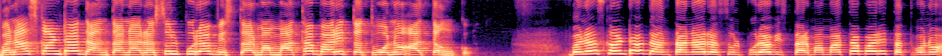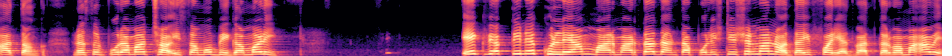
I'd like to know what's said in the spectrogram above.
બનાસકાંઠા, દાંતાના રસુલપુરા વિસ્તારમાં માથાભારે તત્વોનો આતંક. બનાસકાંઠા, દાંતાના રસુલપુરા વિસ્તારમાં માથાભારે તત્વોનો આતંક. રસુલપુરામાં છ ઈસમો ભેગા મળી એક વ્યક્તિને ખુલ્લેઆમ માર મારતા દાંતા પોલીસ સ્ટેશનમાં નોંધાઈ ફરિયાદ વાત કરવામાં આવે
